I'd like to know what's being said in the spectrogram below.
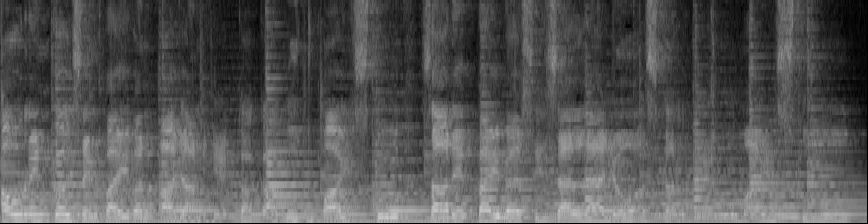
Aurinkoisen päivän ajan hiekkakakut paistuu. Sadepäivä sisällä jo askartelu maistuu.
